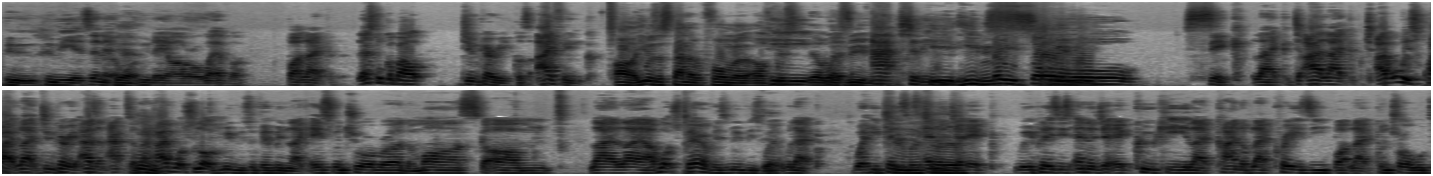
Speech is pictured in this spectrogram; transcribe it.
who who he is in it Yeah. or who they are or whatever. But like, let's talk about Jim Carrey because I think Oh, he was a stand-up performer of he this, of was this movie. actually he he made so sick. Like I like I always quite like Jim Carrey as an actor. Like Mm. I watched a lot of movies with him in like Ace Ventura, The Mask, um, Liar Liar. I watched bare of his movies where, where like where he plays Truman Show. energetic, where he plays these energetic, kooky, like kind of like crazy but like controlled.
